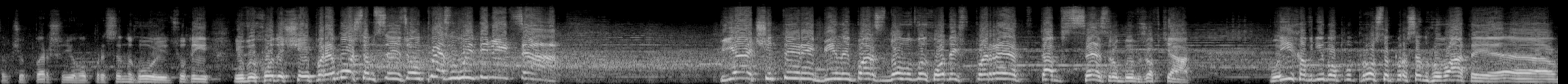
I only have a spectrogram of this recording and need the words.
Савчук перший його пресингують сюди і виходить ще й переможцем з цього пресингу. І дивіться! 5-4, білий бар знову виходить вперед. Там все зробив жовтяк. Поїхав ніби просто просингувати е,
